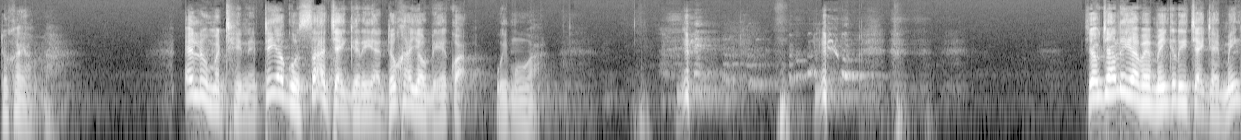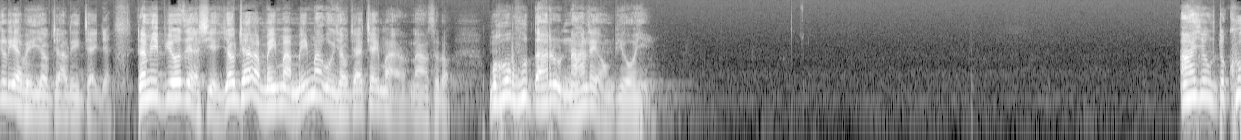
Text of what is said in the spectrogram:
ဒုက္ခရောက်လားအဲ့လိုမထင်နဲ့တယောက်ကိုစကြိုက်ကြရဒုက္ခရောက်တယ်ကွဝေမိုးဟာ ယောက်ျားလေးကပဲမိန်းကလေးကြိုက်ကြိုက်မိန်းကလေးကပဲယောက်ျားလေးကြိုက်ကြိုက်ဒါမျိုးပြောစရာရှိရယောက်ျားကမိန်းမမိန်းမကိုယောက်ျားကြိုက်မှလားဆိုတော့မဟုတ်ဘူးသားတို့နားလဲအောင်ပြောရင်အာယုံတစ်ခု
